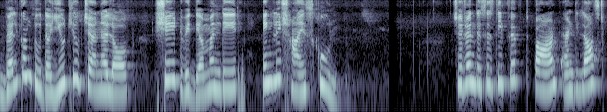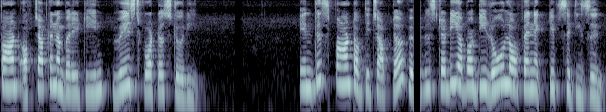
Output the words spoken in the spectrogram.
Welcome to the YouTube channel of Shet Vidya Mandir English High School. Children, this is the fifth part and the last part of chapter number 18 Wastewater Story. In this part of the chapter, we will study about the role of an active citizen.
